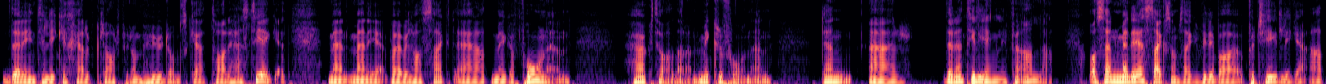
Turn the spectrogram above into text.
där det inte är lika självklart för dem hur de ska ta det här steget. Men, men vad jag vill ha sagt är att megafonen, högtalaren, mikrofonen, den är, den är tillgänglig för alla. Och sen med det sagt som sagt vill jag bara förtydliga att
